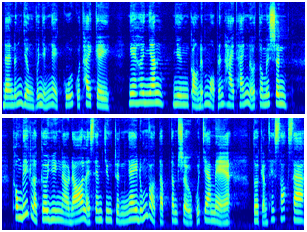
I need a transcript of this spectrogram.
đang đến dần với những ngày cuối của thai kỳ nghe hơi nhanh nhưng còn đến 1 đến 2 tháng nữa tôi mới sinh không biết là cơ duyên nào đó lại xem chương trình ngay đúng vào tập tâm sự của cha mẹ tôi cảm thấy xót xa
